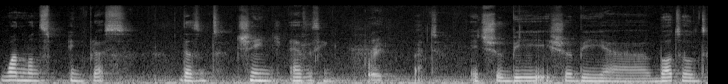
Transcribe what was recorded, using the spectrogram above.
one month in plus doesn't change everything, Right. but it should be it should be uh, bottled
